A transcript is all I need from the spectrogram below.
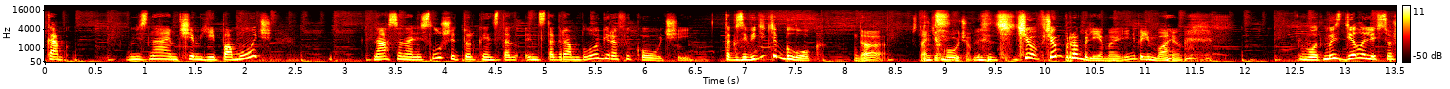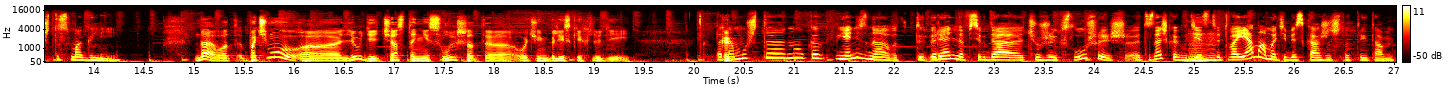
как, не знаем, чем ей помочь. Нас она не слушает, только инста- инстаграм-блогеров и коучей. Так заведите блог. Да, станьте коучем. Чё, в чем проблема? Я не понимаю. Вот, мы сделали все, что смогли. Да, вот почему э, люди часто не слышат э, очень близких людей? Потому что, ну, как, я не знаю, вот ты реально всегда чужих слушаешь. Это знаешь, как в детстве твоя мама тебе скажет, что ты там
